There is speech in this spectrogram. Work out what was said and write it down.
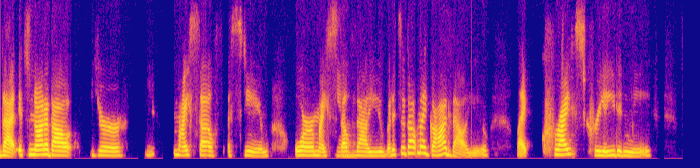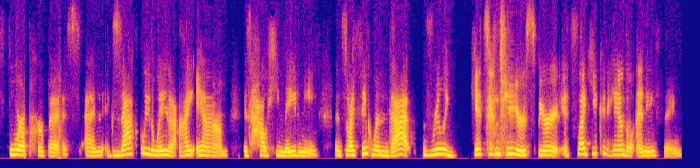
that it's not about your my self-esteem or my self-value yeah. but it's about my god value like christ created me for a purpose and exactly the way that i am is how he made me and so i think when that really gets into your spirit, it's like you can handle anything.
